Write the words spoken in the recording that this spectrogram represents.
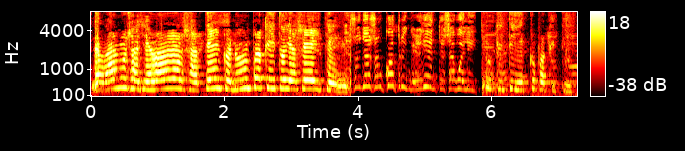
Lo vamos a llevar al sartén con un poquito de aceite. Eso ya son cuatro ingredientes, abuelita. Poquitico, poquitico.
